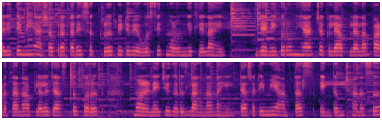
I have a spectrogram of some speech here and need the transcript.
तर इथे मी अशा प्रकारे सगळं पीठ व्यवस्थित मळून घेतलेलं आहे. जेणेकरून ह्या चकल्या आपल्याला पाडताना आपल्याला जास्त परत मळण्याची गरज लागणार नाही. त्यासाठी मी आत्ताच एकदम छान असं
